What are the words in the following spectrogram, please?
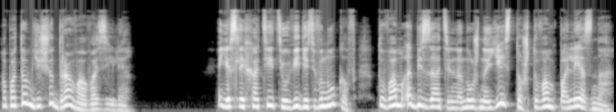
а потом еще дрова возили. «Если хотите увидеть внуков, то вам обязательно нужно есть то, что вам полезно».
